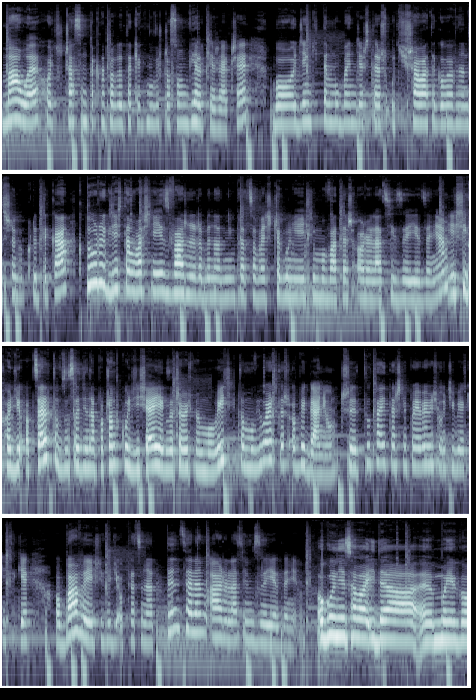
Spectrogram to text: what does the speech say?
małe, choć czasem tak naprawdę, tak jak mówisz, to są wielkie rzeczy, bo dzięki temu będziesz też uciszała tego wewnętrznego krytyka, który gdzieś tam właśnie jest ważny, żeby nad nim pracować, szczególnie jeśli mowa też o relacji z jedzeniem. Jeśli chodzi o cel, to w zasadzie na początku dzisiaj, jak zaczęłyśmy mówić, to mówiłaś też o bieganiu. Czy tutaj też nie pojawiają się u Ciebie jakieś takie obawy, jeśli chodzi o pracę nad tym celem, a relacją z jedzeniem? Ogólnie cała idea e, mojego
